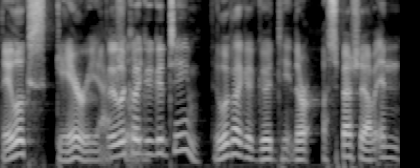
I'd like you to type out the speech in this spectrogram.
they look scary actually. They look like a good team. They look like a good team. They're especially off. And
